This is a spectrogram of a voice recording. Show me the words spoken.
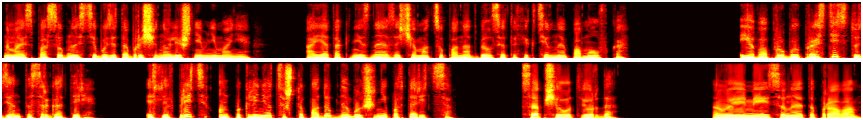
На мои способности будет обращено лишнее внимание. А я так не знаю, зачем отцу понадобилась эта фиктивная помолвка. Я попробую простить студента Саргатери, если впредь он поклянется, что подобное больше не повторится», — сообщила твердо. «Вы имеете на это право.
